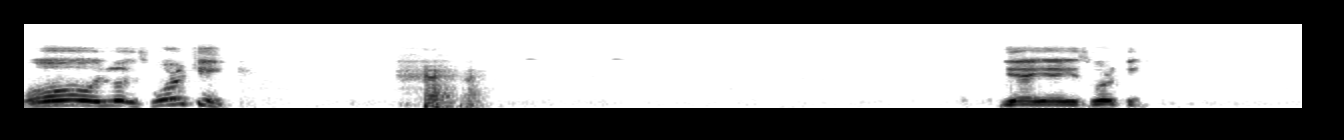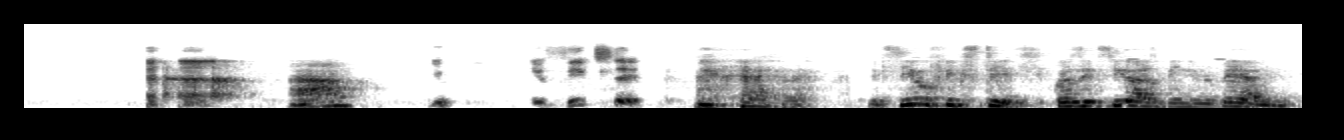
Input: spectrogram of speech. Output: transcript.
Oh, look, it's working. Yeah, yeah, it's working. Huh? you you fix it. it's you fixed it because it's you has been repairing.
